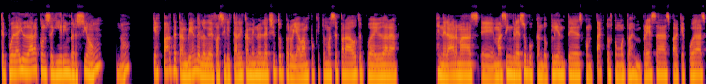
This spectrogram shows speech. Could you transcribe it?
Te puede ayudar a conseguir inversión, ¿no? Que es parte también de lo de facilitar el camino del éxito, pero ya va un poquito más separado, te puede ayudar a generar más, eh, más ingresos buscando clientes, contactos con otras empresas, para que puedas,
